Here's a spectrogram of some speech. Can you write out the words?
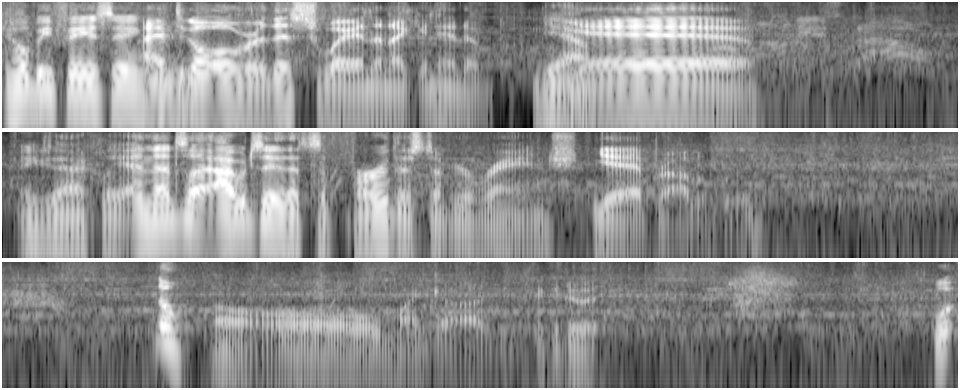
He'll be facing I have to go over this way and then I can hit him. Yeah. Yeah. Exactly. And that's like I would say that's the furthest of your range. Yeah, probably. No, Oh my god. I could do it. What?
